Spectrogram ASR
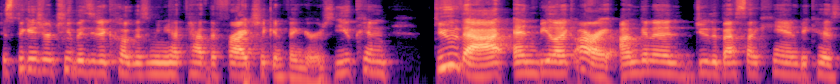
Just because you're too busy to cook doesn't mean you have to have the fried chicken fingers. You can do that and be like, all right, I'm going to do the best I can because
